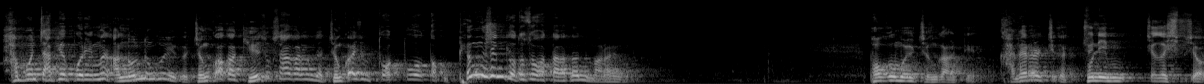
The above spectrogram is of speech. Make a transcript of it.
한 번 잡혀버리면 안 놓는 거예요. 그 전과가 계속 사가랍니다. 전과 있으면 또, 또, 또 평생 교도소 왔다 갔다 하는 데 많아요. 복음을 전가할 때 카메라를 찍어 주님 찍으십시오.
